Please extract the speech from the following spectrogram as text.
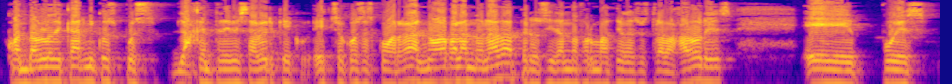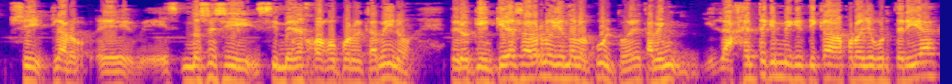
cuando hablo de cárnicos, pues la gente debe saber que he hecho cosas con Argal, no avalando nada, pero sí dando formación a sus trabajadores. Eh, pues sí, claro, eh, no sé si, si me dejo algo por el camino, pero quien quiera saberlo yo no lo oculto. ¿eh? También la gente que me criticaba por la yogurtería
